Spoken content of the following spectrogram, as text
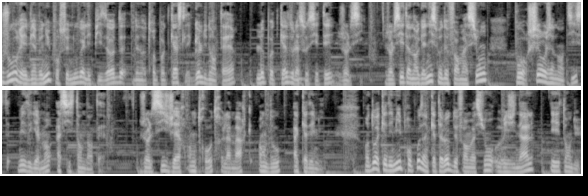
Bonjour et bienvenue pour ce nouvel épisode de notre podcast Les Gueules du Dentaire, le podcast de la société Jolsi. Jolsi est un organisme de formation pour chirurgiens dentistes, mais également assistantes dentaires. Jolsi gère entre autres la marque Endo Academy. Endo Academy propose un catalogue de formation original et étendu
